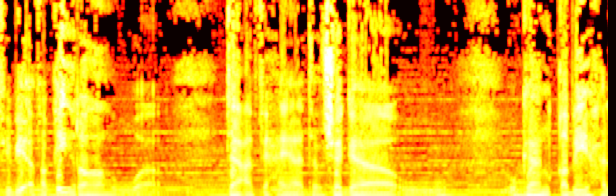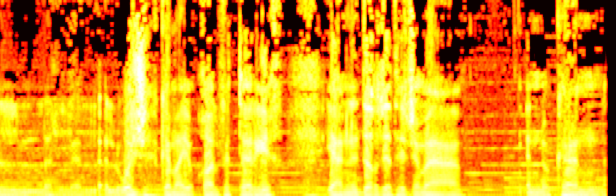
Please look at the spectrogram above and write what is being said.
في بيئة فقيرة وتعب في حياته وشقى و... وكان قبيح ال... ال... الوجه كما يقال في التاريخ. يعني لدرجة يا جماعة أنه كان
